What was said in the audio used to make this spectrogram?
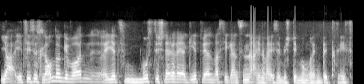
Ja, jetzt ist es London geworden. Jetzt musste schnell reagiert werden, was die ganzen Einreisebestimmungen betrifft.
